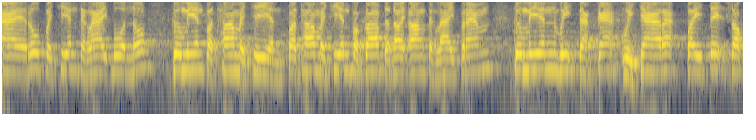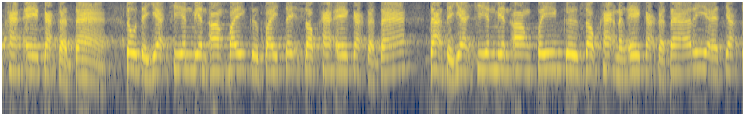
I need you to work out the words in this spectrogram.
ឯរូបឈានទាំងឡាយ4នោះគឺមានបឋមឈានបឋមឈានប្រកបទៅដោយអង្គទាំងឡាយ5គឺមានវិតកៈវិចារៈបៃតិសុខៈឯកកតាទុតិយឈានមានអង្គ3គឺបៃតិសុខៈឯកកតា តតយៈឈានមានអង្គ2គឺសុខៈនិងឯកកតារីអចត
